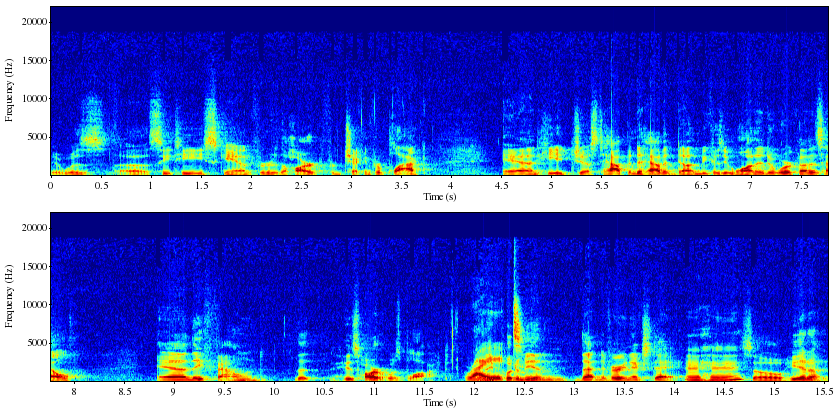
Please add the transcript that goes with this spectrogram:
It was a CT scan for the heart, for checking for plaque, and he had just happened to have it done because he wanted to work on his health, and they found that his heart was blocked. And they put him in that in the very next day. Mm-hmm. So he had a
